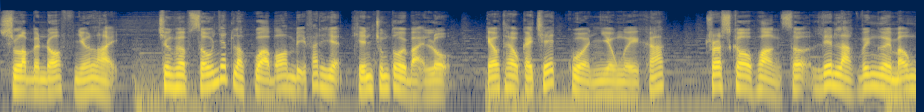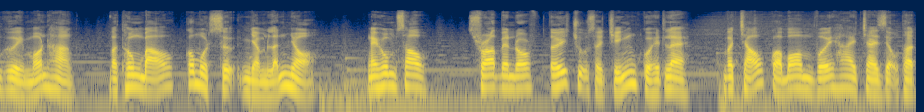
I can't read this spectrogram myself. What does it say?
Slobendorf nhớ lại, Trường hợp xấu nhất là quả bom bị phát hiện khiến chúng tôi bại lộ, kéo theo cái chết của nhiều người khác. Trusko hoảng sợ liên lạc với người mà ông gửi món hàng và thông báo có một sự nhầm lẫn nhỏ. Ngày hôm sau, Strabendorf tới trụ sở chính của Hitler và cháo quả bom với hai chai rượu thật.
